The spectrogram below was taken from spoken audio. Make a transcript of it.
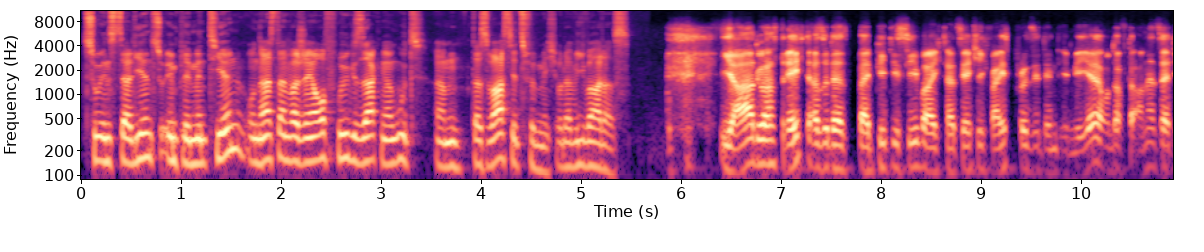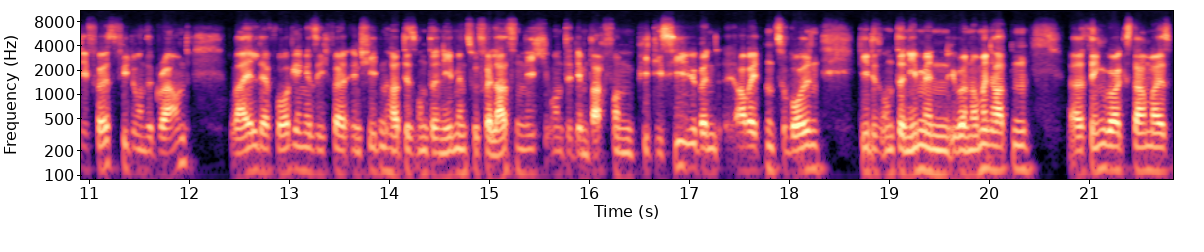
zu installieren, zu implementieren und hast dann wahrscheinlich auch früh gesagt, na gut, ähm, das war's jetzt für mich. Oder wie war das? Ja, du hast recht. Also das, bei PTC war ich tatsächlich Vice President EMEA und auf der anderen Seite First Feet on the Ground, weil der Vorgänger sich entschieden hat, das Unternehmen zu verlassen, nicht unter dem Dach von PTC arbeiten zu wollen, die das Unternehmen übernommen hatten, äh, ThingWorks damals.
